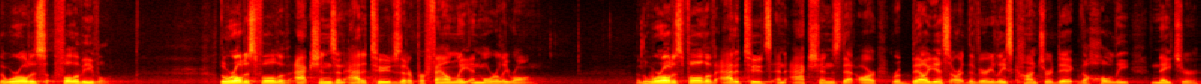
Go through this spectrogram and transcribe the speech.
The world is full of evil. The world is full of actions and attitudes that are profoundly and morally wrong. The world is full of attitudes and actions that are rebellious or, at the very least, contradict the holy nature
